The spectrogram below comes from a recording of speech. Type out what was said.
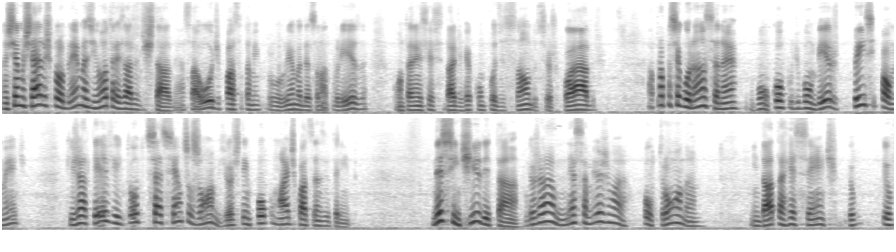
Nós temos sérios problemas em outras áreas do Estado. né? A saúde passa também por problema dessa natureza, quanto à necessidade de recomposição dos seus quadros. A própria segurança, né? o corpo de bombeiros, principalmente, que já teve em torno de 700 homens, hoje tem pouco mais de 430. Nesse sentido, Ita, eu já nessa mesma poltrona, em data recente, eu, eu,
